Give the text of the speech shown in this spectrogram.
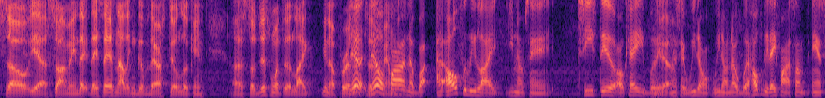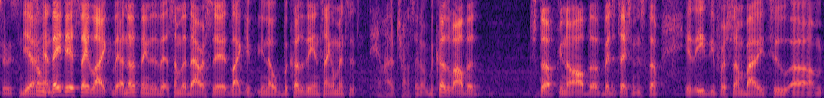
So yeah. So I mean, they, they say it's not looking good, but they are still looking. Uh, so just want to like you know prayers They'll, up to they'll the family. find a hopefully like you know what I'm saying she's still okay but you know Yeah. what I'm saying we don't we don't know but hopefully they find some answers Yeah, soon. and they did say like the, another thing that, that some of the divers said like if you know because of the entanglements. Damn, I'm trying to say that because of all the stuff, you know, all the vegetation and stuff, it's easy for somebody to um,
